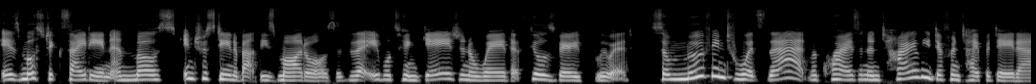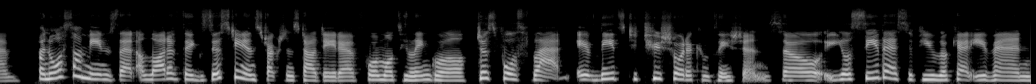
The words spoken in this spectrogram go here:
is most exciting and most interesting about these models that they're able to engage in a way that feels very fluid. So moving towards that requires an entirely different type of data and also means that a lot of the existing instruction style data for multilingual just falls flat. It leads to too short a completion. So you'll see this if you look at even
